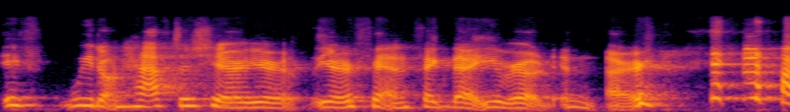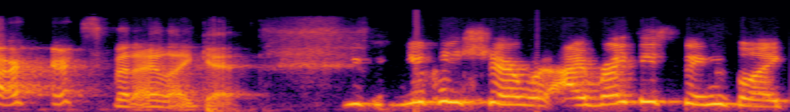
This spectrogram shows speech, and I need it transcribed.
If we don't have to share your your fanfic that you wrote in our in ours, but I like it. You, you can share what I write these things like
